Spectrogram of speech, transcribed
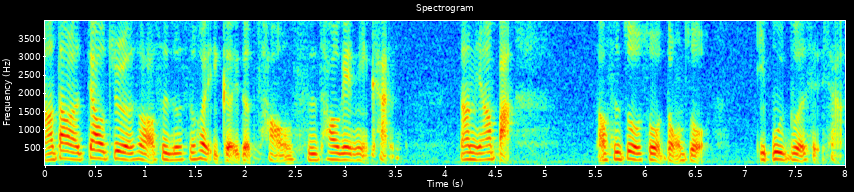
然后到了教具的时候，老师就是会一个一个抄实抄给你看。然后你要把老师做的所有动作一步一步的写下来，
